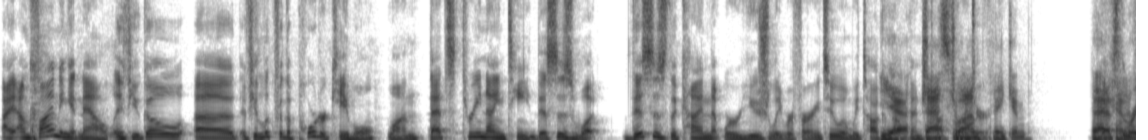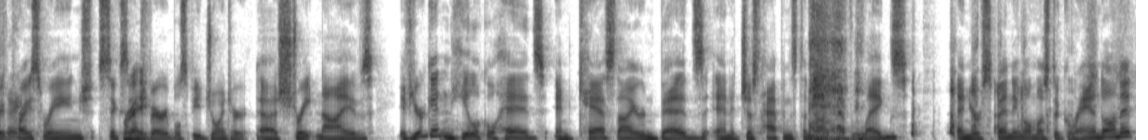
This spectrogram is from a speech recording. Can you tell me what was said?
I, I'm finding it now. If you go, uh, if you look for the Porter cable one, that's 319. This is what this is the kind that we're usually referring to when we talk yeah, about benchtop that's what jointer. I'm thinking. That That's the right thing. price range. Six Right. inch variable speed jointer, uh, straight knives. If you're getting helical heads and cast iron beds, and it just happens to not have legs, and you're spending almost a grand on it,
